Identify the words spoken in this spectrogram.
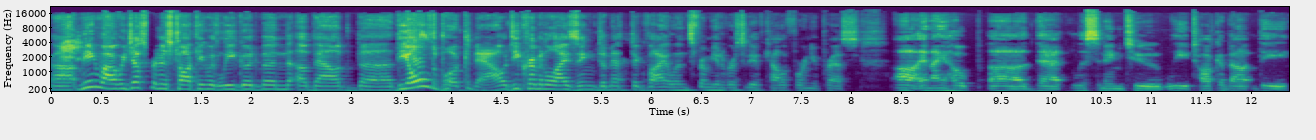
Uh, meanwhile, we just finished talking with Leigh Goodman about the the old book now, decriminalizing domestic violence from University of California Press, uh, and I hope uh, that listening to Leigh talk about the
